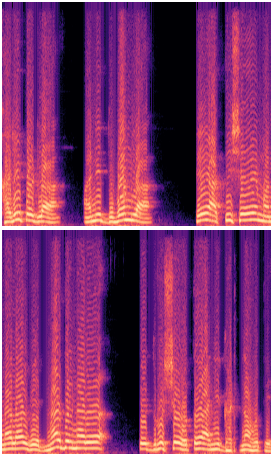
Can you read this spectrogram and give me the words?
खाली पडला आणि दुभंगला हे अतिशय मनाला वेदना देणारं ते दृश्य होतं आणि घटना होती.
